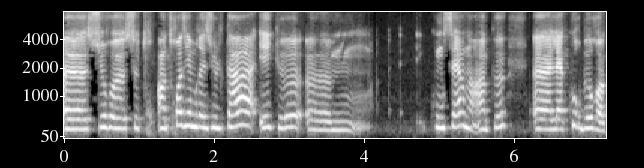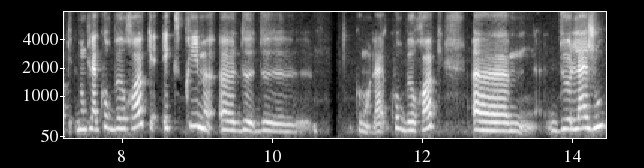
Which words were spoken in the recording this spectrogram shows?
Euh, sur euh, un troisième résultat et que concerne un peu la courbe ROC. Donc la courbe ROC exprime de, comment la courbe ROC de l'ajout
